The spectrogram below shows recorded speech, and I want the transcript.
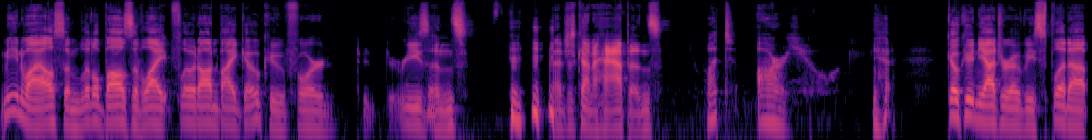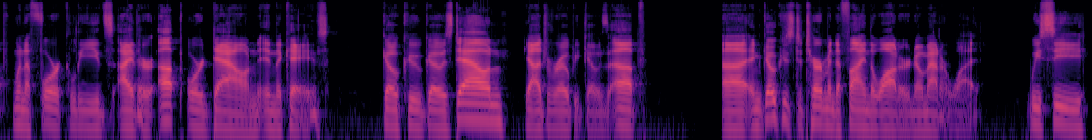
Meanwhile, some little balls of light float on by Goku for reasons. that just kind of happens. What are you? Goku and Yajirobe split up when a fork leads either up or down in the caves. Goku goes down, Yajirobe goes up, uh, and Goku's determined to find the water no matter what. We see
